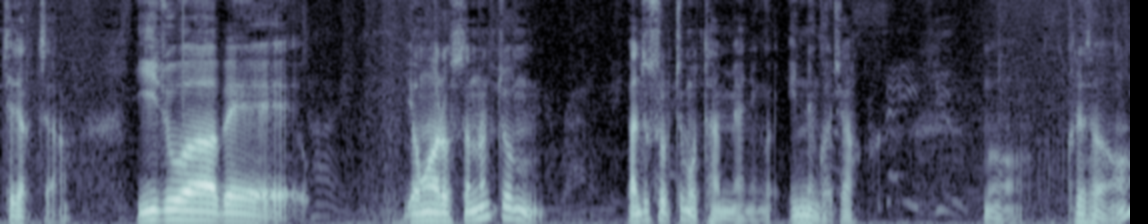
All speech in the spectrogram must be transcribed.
제작자 이 조합의 영화로서는 좀 만족스럽지 못한 면이 있는 거죠. 뭐 그래서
